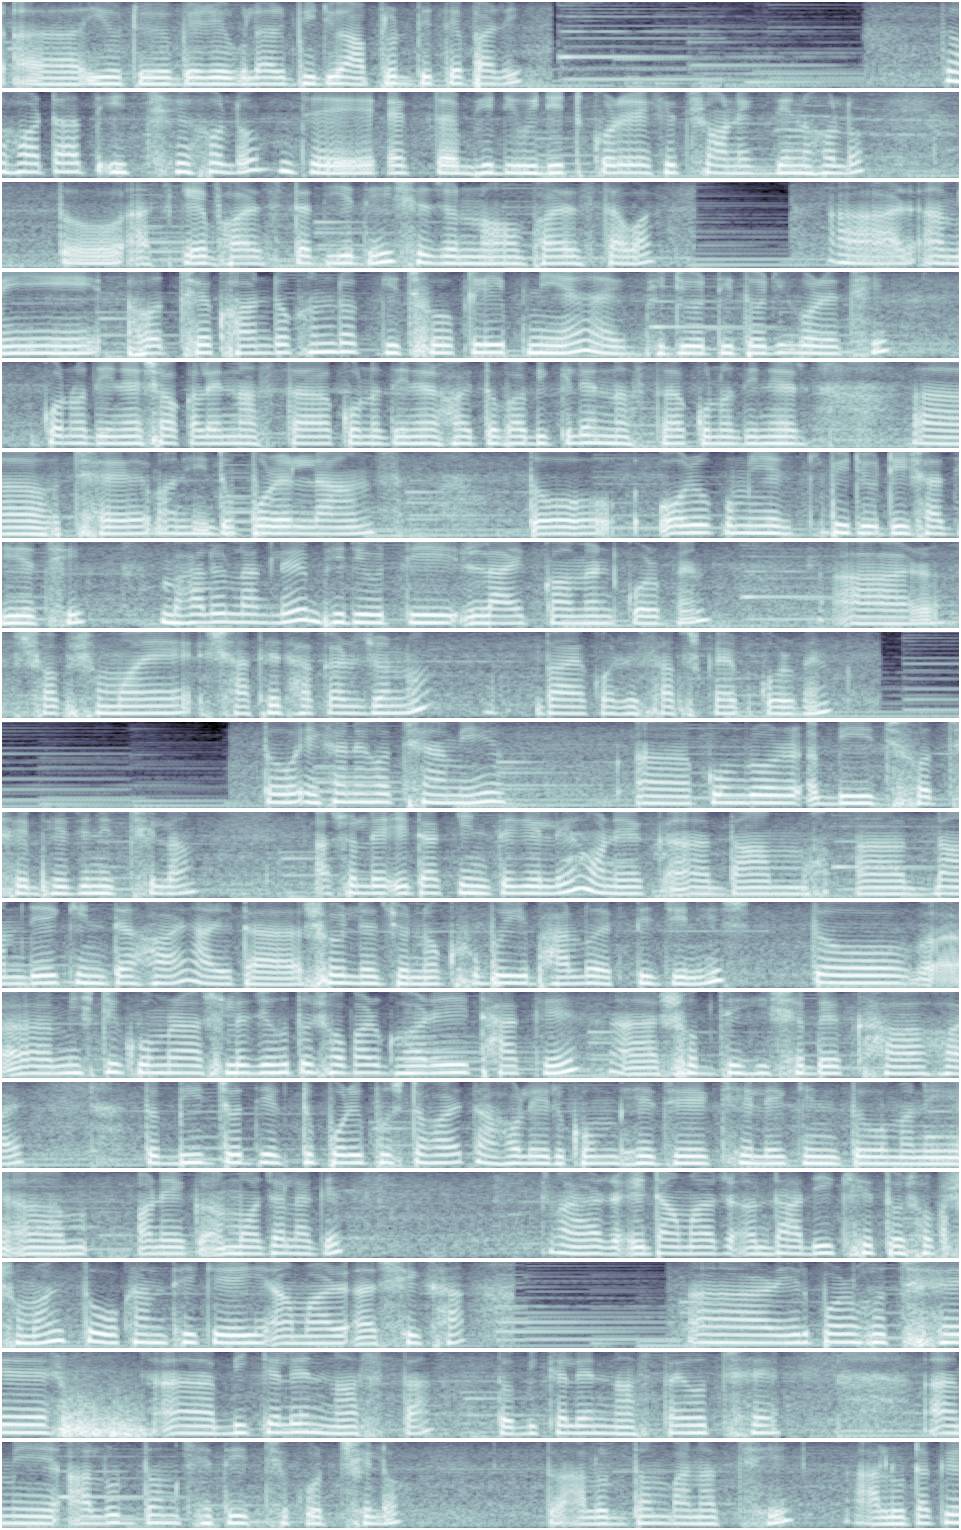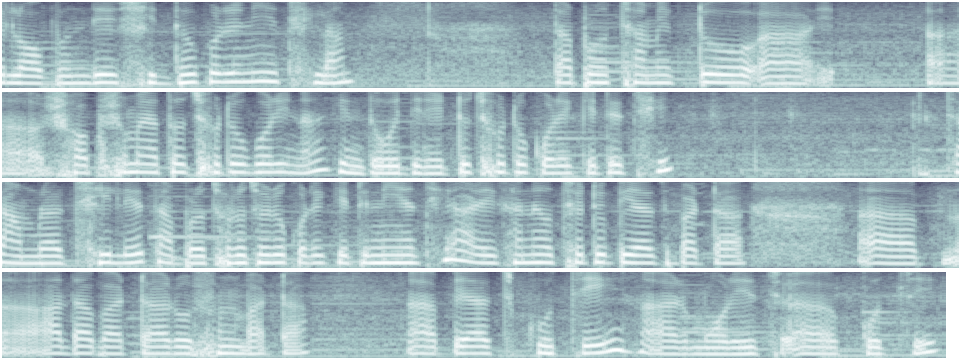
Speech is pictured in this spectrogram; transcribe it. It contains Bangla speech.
ইউটিউবে রেগুলার ভিডিও আপলোড দিতে পারি। তো হঠাৎ ইচ্ছে হলো যে একটা ভিডিও এডিট করে রেখেছি অনেক দিন হলো। তো আজকে ভয়েসটা দিয়ে দিই, সেজন্য ভয়েস দেওয়া। আর আমি হচ্ছে খণ্ড খণ্ড কিছু ক্লিপ নিয়ে ভিডিওটি তৈরি করেছি। কোনো দিনের সকালের নাস্তা, কোনো দিনের হয়তো বা বিকেলের নাস্তা, কোনো দিনের হচ্ছে মানে দুপুরের লাঞ্চ তো ওরকমই আর কি ভিডিওটি সাজিয়েছি। ভালো লাগলে ভিডিওটি লাইক কমেন্ট করবেন। আর সব সময় সাথে থাকার জন্য দয়া করে সাবস্ক্রাইব করবেন। তো এখানে হচ্ছে আমি কুমড়োর বীজ হচ্ছে ভেজে নিচ্ছিলাম। আসলে এটা কিনতে গেলে অনেক দাম দাম দিয়ে কিনতে হয় আর এটা শরীরের জন্য খুবই ভালো একটি জিনিস। তো মিষ্টি কুমড়া আসলে যেহেতু সবার ঘরেই থাকে সবজি হিসেবে খাওয়া হয় তো বীজ যদি একটু পরিপুষ্ট হয়, তাহলে এরকম ভেজে খেলে কিন্তু মানে অনেক মজা লাগে। আর এটা আমার দাদি খেত সব সময় তো ওখান থেকেই আমার শেখা। আর এরপর হচ্ছে বিকেলের নাস্তা। তো বিকেলের নাস্তায় হচ্ছে, আমি আলুর দম খেতে ইচ্ছে করছিল। তো আলুর দম বানাচ্ছি। আলুটাকে লবণ দিয়ে সিদ্ধ করে নিয়েছিলাম। তারপর হচ্ছে আমি একটু সব সময় এত ছোট করি না, কিন্তু ওই দিন একটু ছোট করে কেটেছি। চামড়া ছিলে, তারপর ছোট ছোট করে কেটে নিয়েছি। আর এখানে হচ্ছে একটু পেঁয়াজ বাটা আদা বাটা, রসুন বাটা পেঁয়াজ কুচি আর মরিচ কুচি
